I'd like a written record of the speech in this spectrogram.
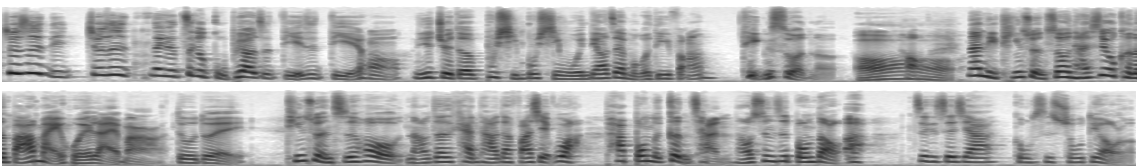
就是你就是那个这个股票一直跌一直跌哈，你就觉得不行不行，我一定要在某个地方停损了。哦，好，那你停损之后，你还是有可能把它买回来嘛，对不对？停损之后，然后再看它，它发现哇，它崩得更惨，然后甚至崩到啊，这个这家公司收掉了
